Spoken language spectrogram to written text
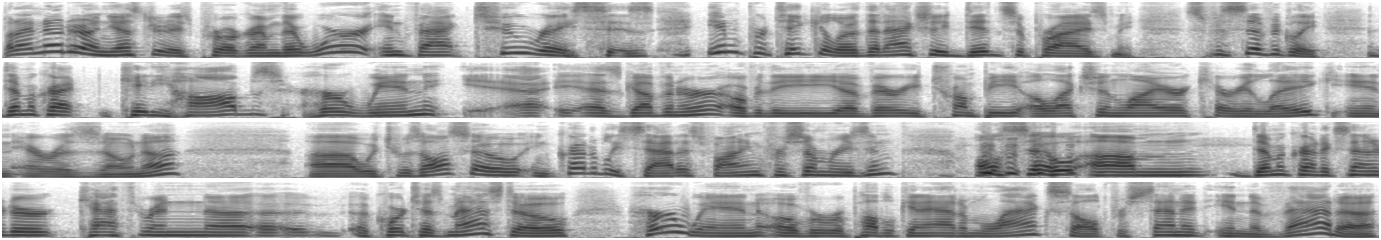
But I noted on yesterday's program there were, in fact, two races in particular that actually did surprise me. Specifically, Democrat Katie Hobbs, her win uh, as governor over the uh, very Trumpy election liar Kari Lake in Arizona uh, which was also incredibly satisfying for some reason. Also, um, Democratic Senator Catherine uh, uh, Cortez Masto, her win over Republican Adam Laxalt for Senate in Nevada,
